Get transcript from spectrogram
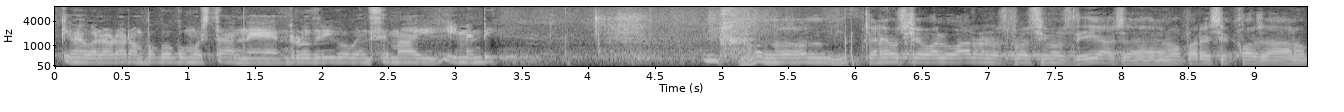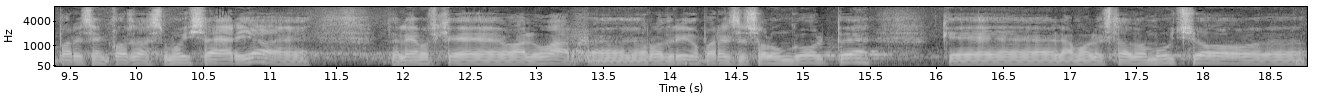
que me valorara un poco cómo están eh, Rodrigo, Benzema y, y Mendy. No, tenemos que evaluarlo en los próximos días. eh, no, parece cosa, no parecen cosas muy serias. eh, tenemos que evaluar. Eh, Rodrigo parece solo un golpe que le ha molestado mucho. eh,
